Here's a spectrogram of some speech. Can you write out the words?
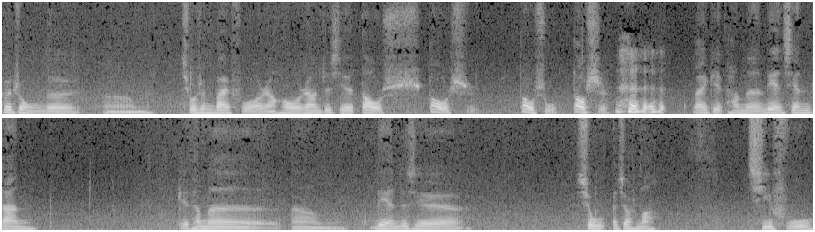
各种的嗯求神拜佛，然后让这些道士、道士、道术、道士 来给他们炼仙丹，给他们嗯练这些修呃叫什么？祈福，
